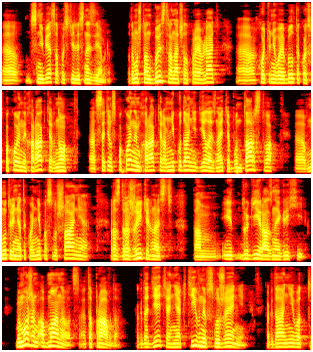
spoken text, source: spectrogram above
э, с небес опустились на землю. Потому что он быстро начал проявлять, э, хоть у него и был такой спокойный характер, но э, с этим спокойным характером никуда не делать, знаете, бунтарство, внутреннее такое непослушание, раздражительность там, и другие разные грехи. Мы можем обманываться, это правда. Когда дети, они активны в служении, когда они вот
